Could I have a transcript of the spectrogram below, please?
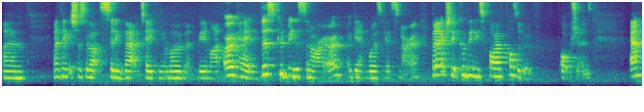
Um, I think it's just about sitting back, taking a moment, being like, okay, this could be the scenario. Again, worst case scenario. But actually, it could be these five positive options. And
